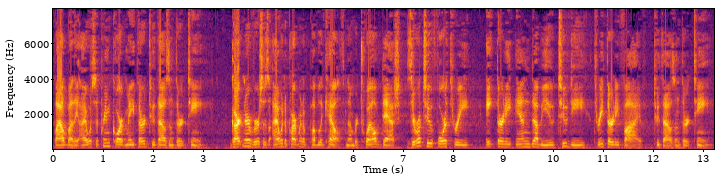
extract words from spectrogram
Filed by the Iowa Supreme Court May 3, 2013. Gartner versus Iowa Department of Public Health, number 12 0243 830 NW 2D 335, 2013.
